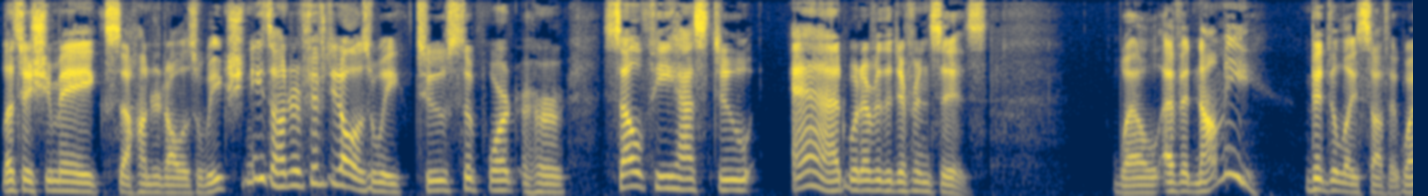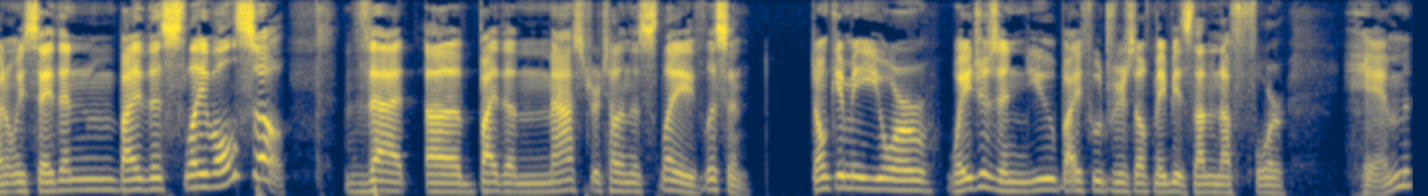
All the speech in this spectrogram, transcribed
let's say she makes $100 a week. She needs $150 a week to support herself. He has to add whatever the difference is. Well, Eved Nami, Bidulay Safka. Why don't we say then by the slave also that uh, by the master telling the slave, listen, don't give me your wages and you buy food for yourself. Maybe it's not enough for him.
